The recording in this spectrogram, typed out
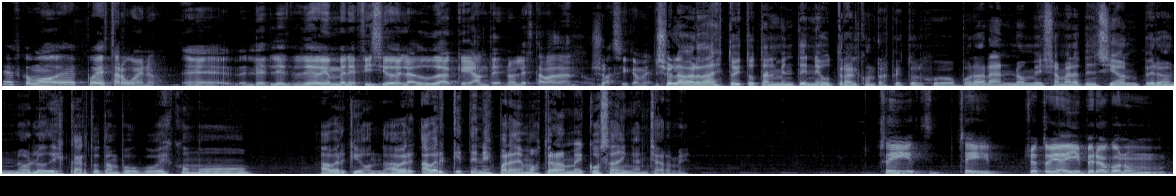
Es como, eh, puede estar bueno. Eh, le, le- le doy un beneficio de la duda que antes no le estaba dando, básicamente. Yo la verdad estoy totalmente neutral con respecto al juego. Por ahora no me llama la atención, pero no lo descarto tampoco. Es como... A ver qué onda, a ver, a ver qué tenés para demostrarme cosa de engancharme. Sí, sí, yo estoy ahí, pero con un,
